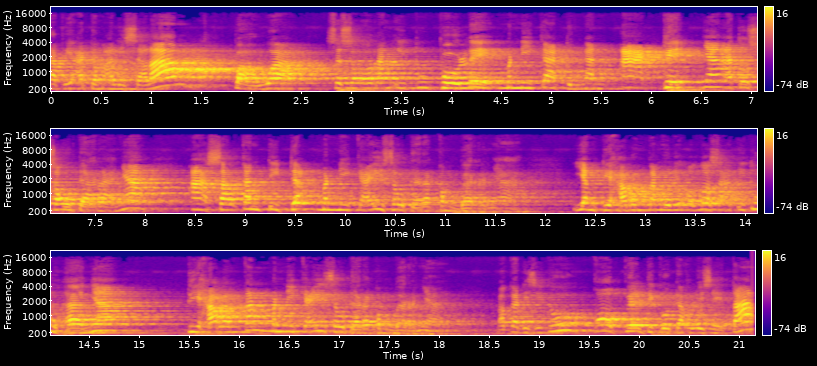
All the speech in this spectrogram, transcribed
Nabi Adam alaihissalam bahwa seseorang itu boleh menikah dengan adiknya atau saudaranya asalkan tidak menikahi saudara kembarnya. Yang diharamkan oleh Allah saat itu hanya diharamkan menikahi saudara kembarnya. Maka di situ Kobil digoda oleh setan,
